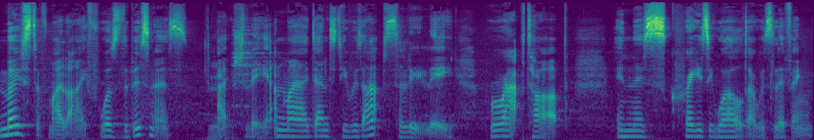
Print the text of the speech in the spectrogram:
most of my life was the business, Yeah. actually. And my identity was absolutely wrapped up in this crazy world I was living.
